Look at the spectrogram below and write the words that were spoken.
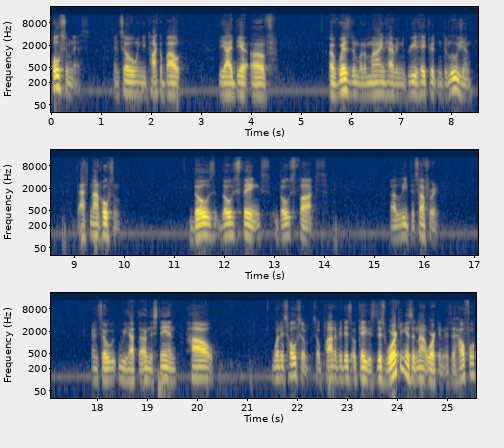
wholesomeness. And so when you talk about the idea of, of wisdom or the mind having greed, hatred, and delusion, that's not wholesome. those, those things, those thoughts uh, lead to suffering. And so we have to understand how, what is wholesome. So part of it is, okay, is this working? Is it not working? Is it helpful?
